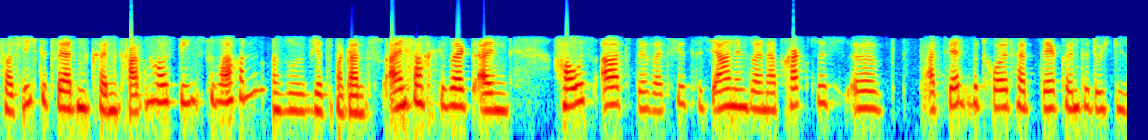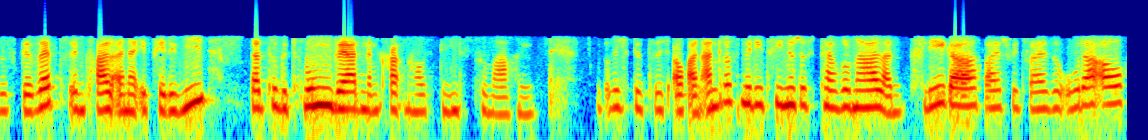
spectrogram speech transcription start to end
verpflichtet werden können, Krankenhausdienst zu machen. Also jetzt mal ganz einfach gesagt, ein Hausarzt, der seit 40 Jahren in seiner Praxis äh, Patienten betreut hat, der könnte durch dieses Gesetz im Fall einer Epidemie dazu gezwungen werden, im Krankenhaus Dienst zu machen. Es richtet sich auch an anderes medizinisches Personal, an Pfleger beispielsweise oder auch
